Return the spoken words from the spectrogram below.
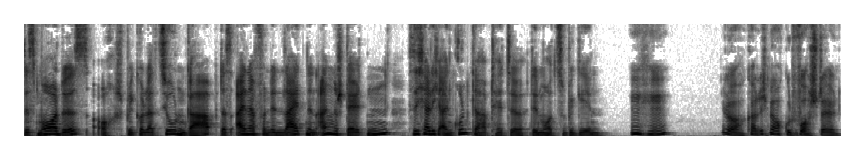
des Mordes auch Spekulationen gab, dass einer von den leitenden Angestellten sicherlich einen Grund gehabt hätte, den Mord zu begehen. Mhm. Ja, kann ich mir auch gut vorstellen.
